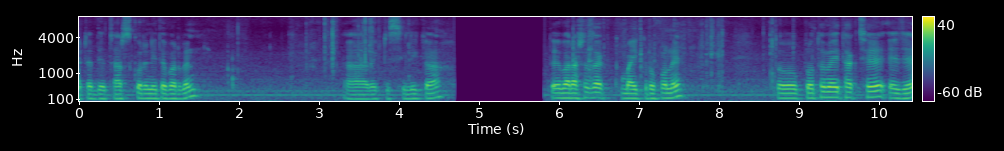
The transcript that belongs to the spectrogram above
এটা দিয়ে চার্জ করে নিতে পারবেন। আর একটি সিলিকা তো এবার আসা যাক মাইক্রোফোনে তো প্রথমেই থাকছে এই যে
